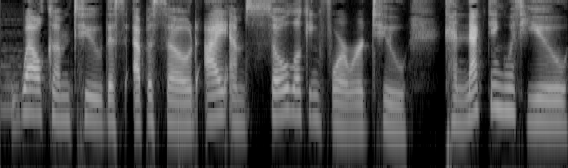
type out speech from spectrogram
welcome to this episode. I am so looking forward to connecting with you,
